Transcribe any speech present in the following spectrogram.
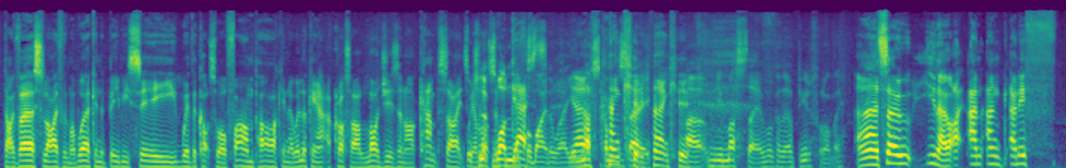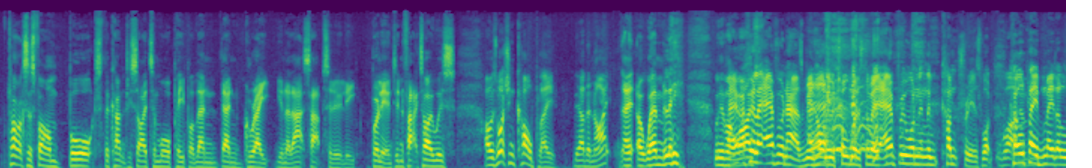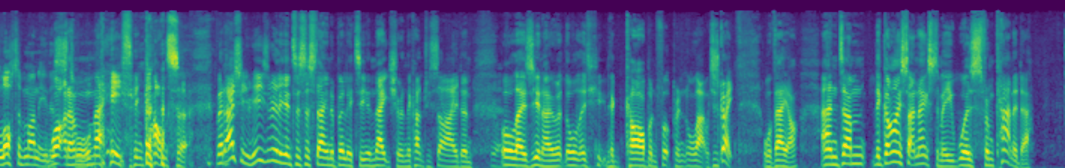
diverse life with my work in the BBC, with the Cotswold Farm Park. You know, we're looking at across our lodges and our campsites. We Which have look wonderful, guests. by the way. You Yeah, must come and thank stay. you, thank you. Uh, you must stay. Look, they're beautiful, aren't they? Uh, so you know, I, and and and if Clarkson's Farm bought the countryside to more people, then then great. You know, that's absolutely brilliant. In fact, I was I was watching Coldplay the other night at at Wembley with my I, I feel like everyone has. Me and Holly were talking about this the way everyone in the country is. What, What Coldplay an- made a lot of money this what an tour. amazing concert! But actually, he's really into sustainability and nature and the countryside and all those, you know, all the, you know, carbon footprint and all that, which is great. Well, they are. And um, the guy sat next to me was from Canada.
